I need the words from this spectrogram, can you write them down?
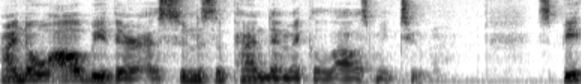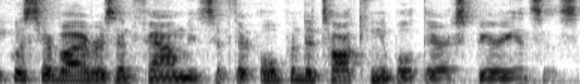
I know I'll be there as soon as the pandemic allows me to. Speak with survivors and families if they're open to talking about their experiences.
